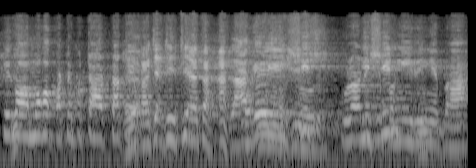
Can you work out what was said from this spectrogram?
Ki ngomong kok padha pecotot ya. rajak didik ta. Lagi isis. Kula niki Isin. pengiringe, Pak.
